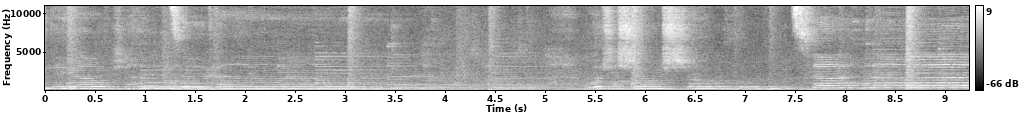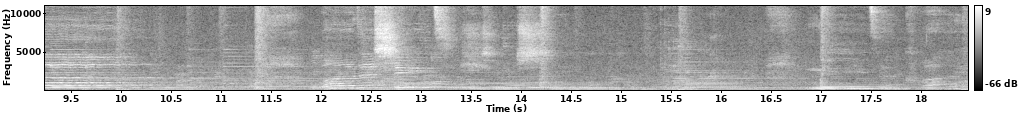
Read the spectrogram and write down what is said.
你的悠然自得，我却束手无策。我的心曾经是你的快乐，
